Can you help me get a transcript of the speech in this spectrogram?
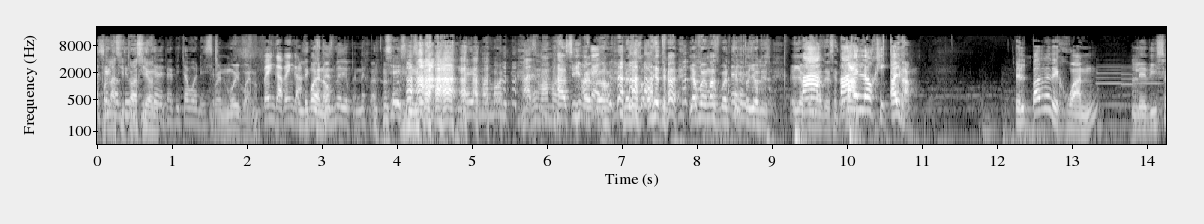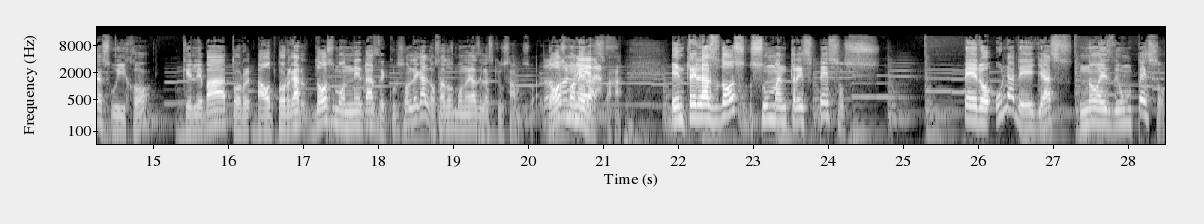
No, por la conté un chiste de situación. Pepito buenísimo. Bueno, muy bueno. Venga, venga. El de que Bueno. es medio pendejo. ¿no? Sí, sí, sí. Medio mamón. medio mamón. Ah, sí, Ok. me- me los- oye, ya- fue más fuerte el tuyo, Luis. Ella fue más decente. va de lógica. Ahí va. El padre de Juan le dice a su hijo que le va a, otor- a otorgar dos monedas de curso legal, o sea, dos monedas de las que usamos. Dos Dos, monedas. monedas. ajá. Entre las dos suman tres pesos, pero una de ellas no es de un peso.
